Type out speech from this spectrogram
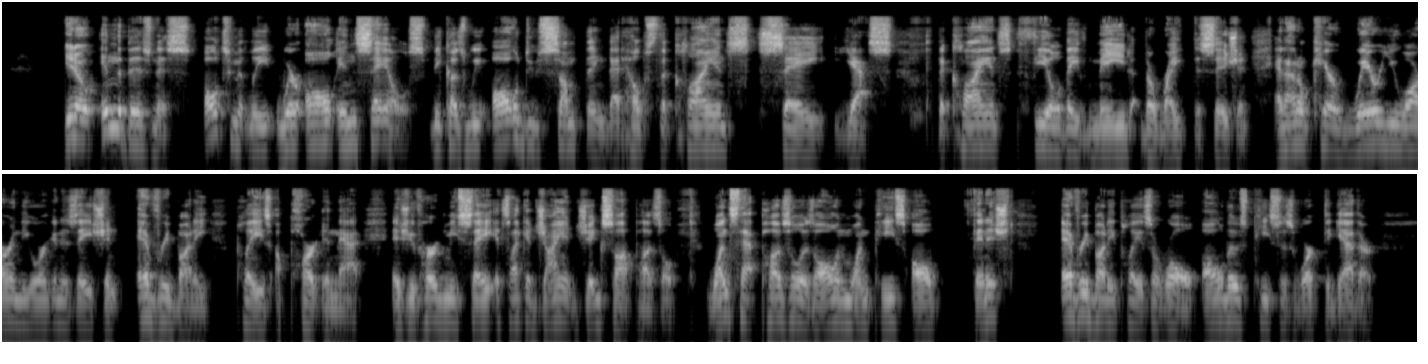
you know, in the business, ultimately, we're all in sales because we all do something that helps the clients say yes. The clients feel they've made the right decision. And I don't care where you are in the organization, everybody plays a part in that. As you've heard me say, it's like a giant jigsaw puzzle. Once that puzzle is all in one piece, all finished, everybody plays a role. All those pieces work together.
